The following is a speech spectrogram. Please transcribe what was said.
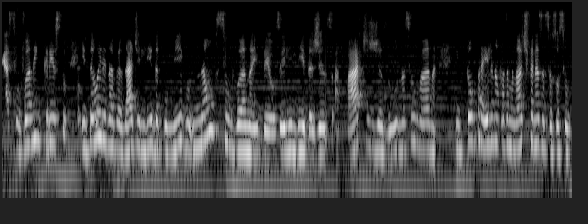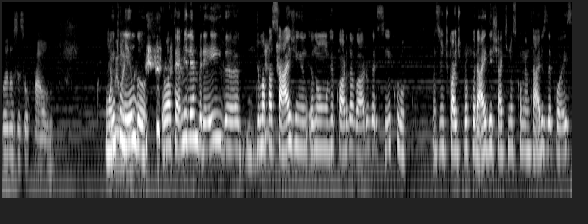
é a Silvana em Cristo. Então ele, na verdade, lida comigo, não Silvana e Deus, ele lida a parte de Jesus na Silvana. Então, para ele, não faz a menor diferença se eu sou Silvana ou se eu sou Paulo. Muito lindo. Eu até me lembrei da, de uma passagem, eu não recordo agora o versículo, mas a gente pode procurar e deixar aqui nos comentários depois,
